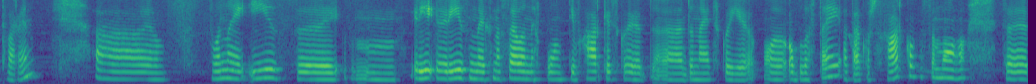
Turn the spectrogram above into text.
тварин. Е, Вони із е, різних населених пунктів Харківської, е, Донецької областей, а також з Харкова самого. Це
